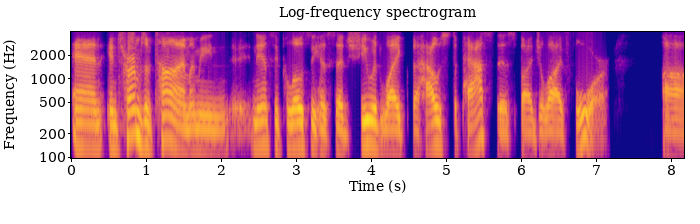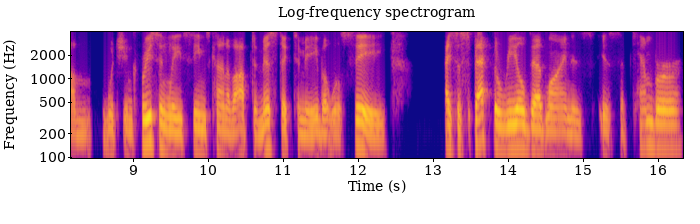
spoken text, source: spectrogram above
And in terms of time, I mean, Nancy Pelosi has said she would like the House to pass this by July 4, um, which increasingly seems kind of optimistic to me, but we'll see. I suspect the real deadline is is September.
